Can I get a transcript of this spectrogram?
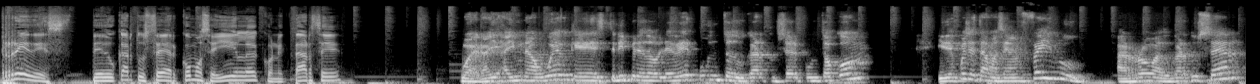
Redes de Educar tu Ser, cómo seguirla, conectarse. Bueno, hay, hay una web que es www.educartuser.com y después estamos en Facebook, arroba educar tu ser,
